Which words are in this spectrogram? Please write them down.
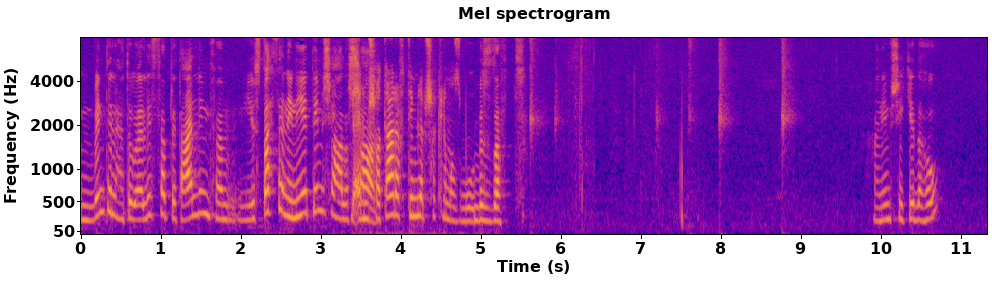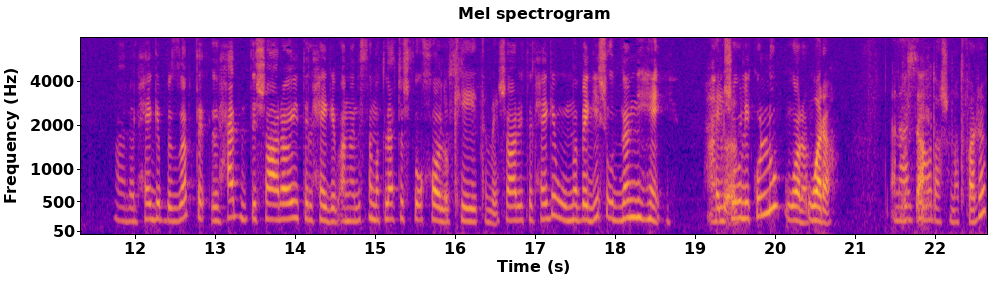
البنت اللي هتبقى لسه بتتعلم فيستحسن إن هي تمشي على لأن مش الشعر. هتعرف تملى بشكل مظبوط. بالظبط. هنمشي كده اهو على الحاجب بالظبط لحد شعراية الحاجب أنا لسه ما طلعتش فوق خالص. أوكي تمام. شعرة الحاجب وما باجيش قدام نهائي. حلو أنا. شغلي كله ورا. ورا. أنا عايزة. أقعد عشان أتفرج.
